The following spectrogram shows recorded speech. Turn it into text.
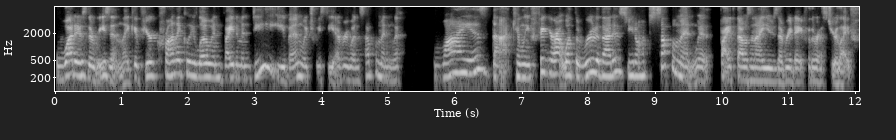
what is the reason? Like if you're chronically low in vitamin D, even, which we see everyone supplementing with, why is that? Can we figure out what the root of that is so you don't have to supplement with 5,000 IUs every day for the rest of your life?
